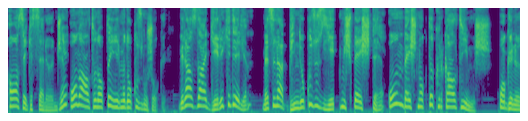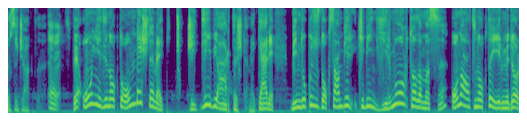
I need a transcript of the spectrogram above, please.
18 sene önce 16.29'muş o gün. Biraz daha geri gidelim. Mesela 1975'te 15.46'ymış o günün sıcaklığı. Evet. Ve 17.15 demek çok ciddi bir artış demek. Yani 1991-2020 ortalaması 16.24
